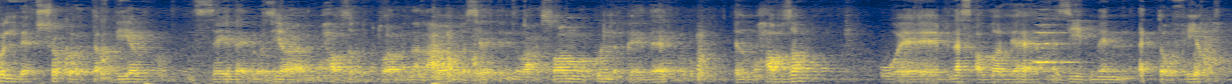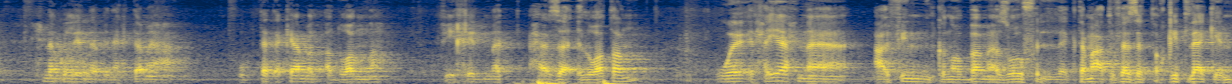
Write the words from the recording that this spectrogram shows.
كل الشكر والتقدير للسيدة الوزيرة المحافظة الدكتورة منى العوض وسيادة اللواء عصام وكل قيادات المحافظة وبنسأل الله لها مزيد من التوفيق. إحنا كلنا بنجتمع وبتتكامل أدوارنا في خدمة هذا الوطن والحقيقة إحنا عارفين يمكن ربما ظروف اللي اجتمعتوا في هذا التوقيت لكن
